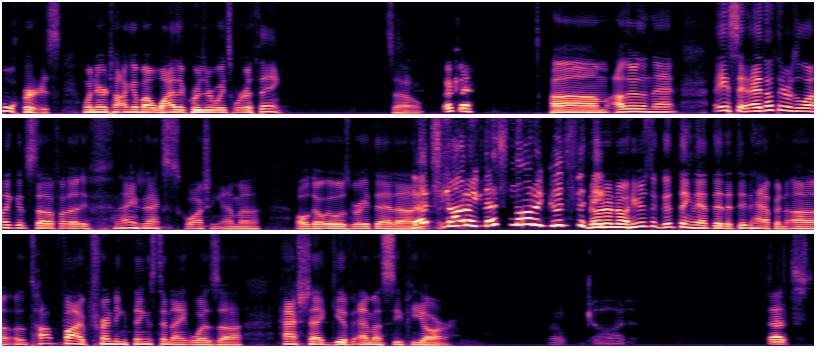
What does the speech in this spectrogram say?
Wars when they were talking about why the cruiserweights were a thing. So okay, um, other than that, like I said, I thought there was a lot of good stuff. Uh, if Nia Jax squashing Emma, although it was great that uh, that's not a that's not a good thing. No, no, no. Here's the good thing that that, that did happen. Uh, top five trending things tonight was uh, hashtag Give Emma CPR. Oh God, that's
